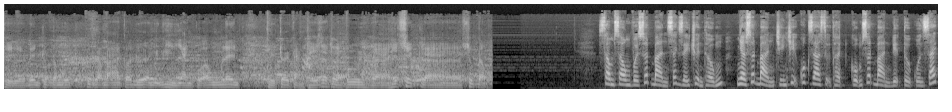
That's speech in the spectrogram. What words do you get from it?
thì bên Trung tâm Lưu trữ Quốc gia 3 có đưa những hình ảnh của ông lên thì tôi cảm thấy rất là vui và hết sức là xúc động. Song song với xuất bản sách giấy truyền thống, nhà xuất bản Chính trị Quốc gia sự thật cũng xuất bản điện tử cuốn sách.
